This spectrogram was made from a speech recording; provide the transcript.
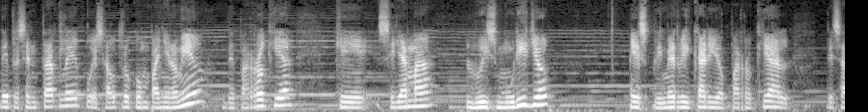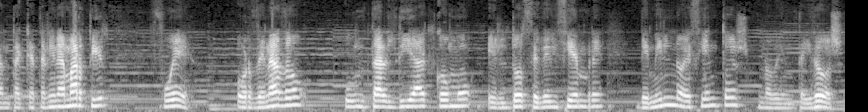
de presentarle pues a otro compañero mío de parroquia que se llama Luis Murillo, es primer vicario parroquial de Santa Catalina Mártir, fue ordenado un tal día como el 12 de diciembre de 1992.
